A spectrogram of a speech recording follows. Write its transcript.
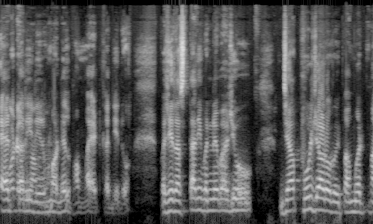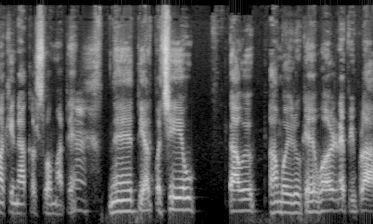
એડ કરી દીધું. મોડેલ ફોર્મમાં એડ કરી દીધું. પછી રસ્તાની બંને બાજુ જ્યાં ફૂલ ઝાડો રોપ્યા મધમાખીને આકર્ષવા માટે. ને ત્યાર પછી એવું સાંભળ્યું કે વડ ને પીપળા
